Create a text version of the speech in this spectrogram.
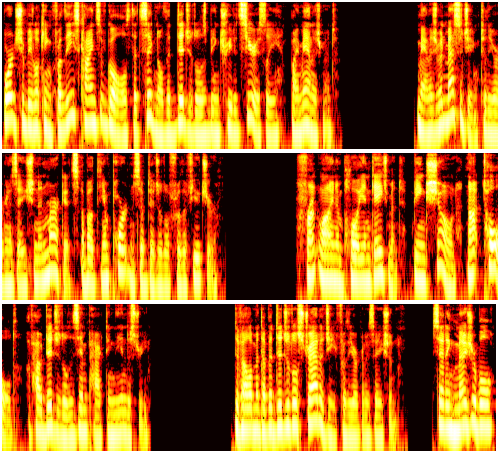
Boards should be looking for these kinds of goals that signal that digital is being treated seriously by management. Management messaging to the organization and markets about the importance of digital for the future frontline employee engagement, being shown, not told, of how digital is impacting the industry. Development of a digital strategy for the organization. Setting measurable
